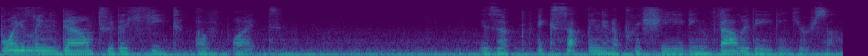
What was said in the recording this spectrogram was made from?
boiling down to the heat of what? Is accepting and appreciating, validating yourself.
